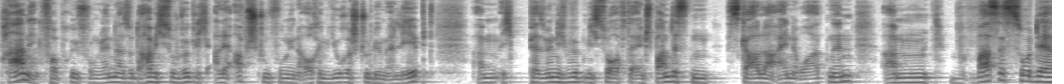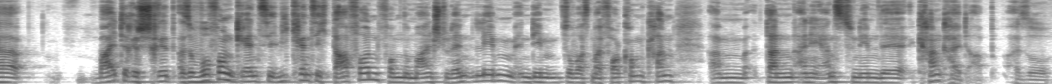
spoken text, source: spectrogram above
Panik vor Prüfungen. Also da habe ich so wirklich alle Abstufungen auch im Jurastudium erlebt. Ähm, ich persönlich würde mich so auf der entspanntesten Skala einordnen. Ähm, was ist so der weitere Schritt, also wovon grenze, wie grenze ich davon, vom normalen Studentenleben, in dem sowas mal vorkommen kann, ähm, dann eine ernstzunehmende Krankheit ab? Also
